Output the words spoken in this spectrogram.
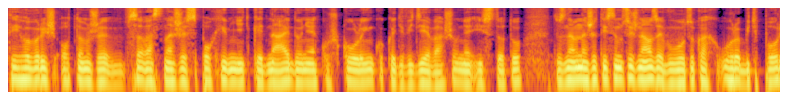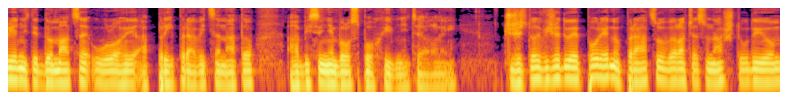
Ty hovoríš o tom, že sa vás snažia spochybniť, keď nájdu nejakú školinku, keď vidia vašu neistotu. To znamená, že ty si musíš naozaj v úvodzokách urobiť poriadne tie domáce úlohy a pripraviť sa na to, aby si nebol spochybniteľný. Čiže to vyžaduje poriadnu prácu, veľa času na štúdium,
